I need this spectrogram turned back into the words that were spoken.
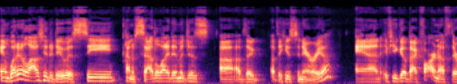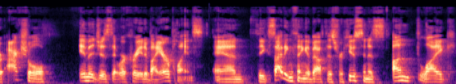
And what it allows you to do is see kind of satellite images uh, of the of the Houston area. And if you go back far enough, they're actual images that were created by airplanes. And the exciting thing about this for Houston is unlike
